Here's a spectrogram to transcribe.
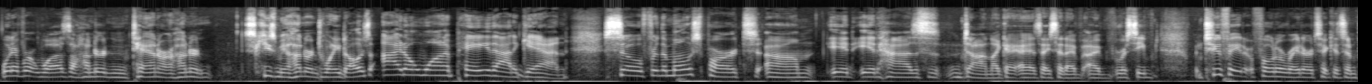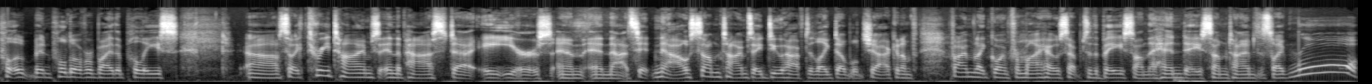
whatever it was, 110 or 100. Excuse me, $120. I don't want to pay that again. So for the most part, um, it it has done. Like I, as I said, I've I've received two photo, radar tickets and pull, been pulled over by the police. Uh, so like three times in the past uh, eight years, and and that's it. Now sometimes I do have to like double check, and I'm, if I'm like going from my house up to the base on the Henday, sometimes it's like whoa,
